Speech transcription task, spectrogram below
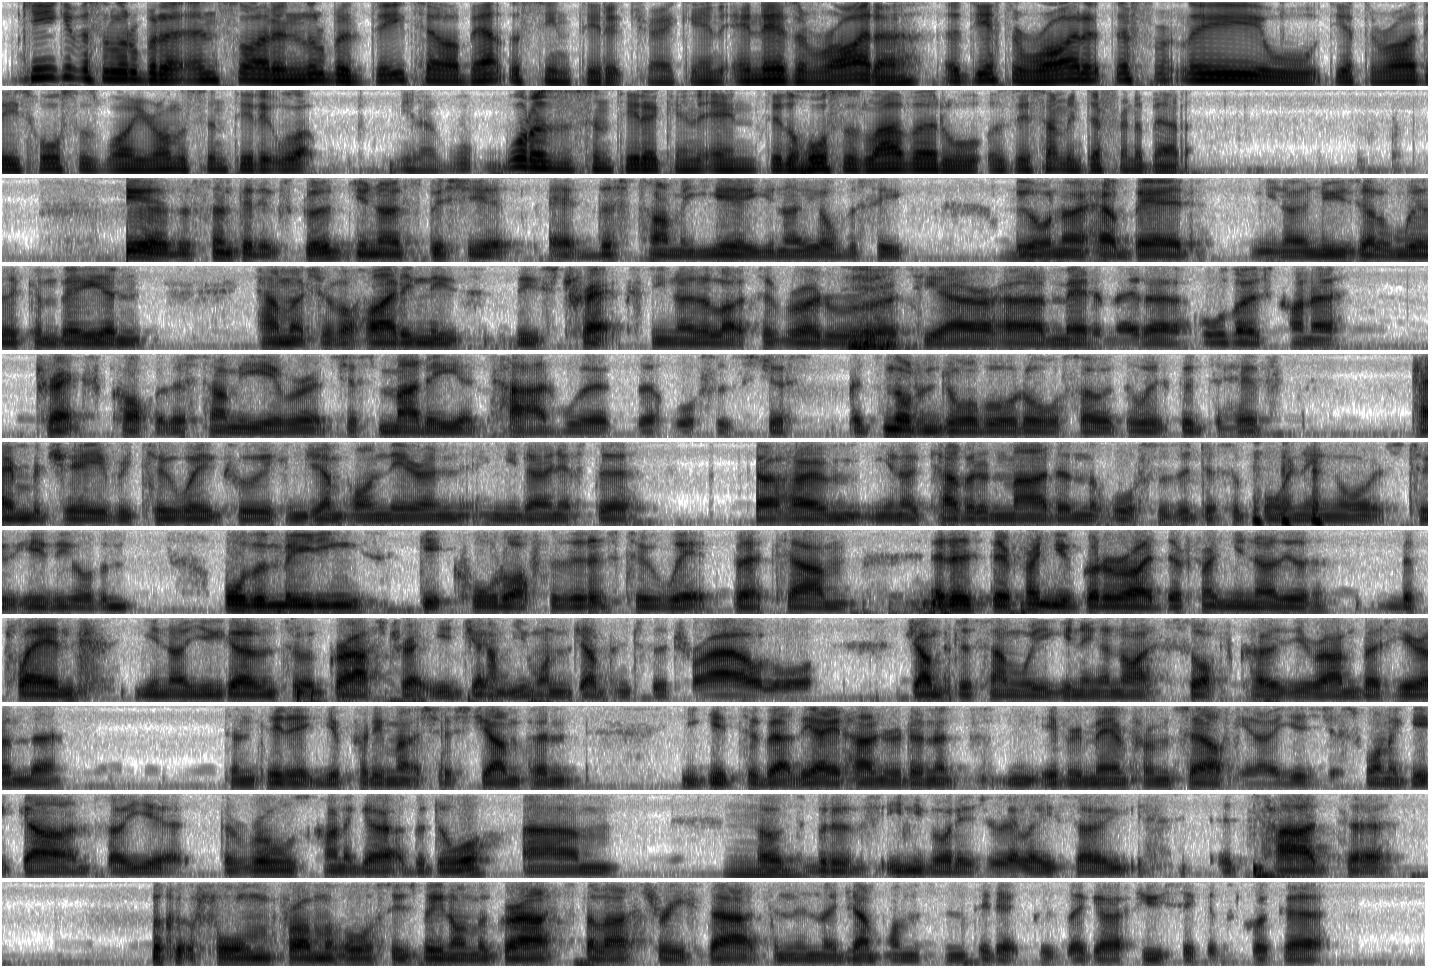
can you give us a little bit of insight and a little bit of detail about the synthetic track? And, and as a rider, uh, do you have to ride it differently, or do you have to ride these horses while you're on the synthetic? Well, you know, what is the synthetic, and, and do the horses love it, or is there something different about it? Yeah, the synthetic's good. You know, especially at, at this time of year. You know, obviously we all know how bad you know New Zealand weather can be, and how much of a hiding these these tracks. You know, the likes of Rotorua, yeah. Te Aroha, Matamata, all those kind of tracks cop at this time of year where it's just muddy, it's hard work. The horses just, it's not enjoyable at all. So it's always good to have Cambridgeshire every two weeks where we can jump on there and, and you don't have to go home, you know, covered in mud and the horses are disappointing or it's too heavy or the or the meetings get called off because it is too wet. But um, it is different. You've got to ride different. You know, the the plan. You know, you go into a grass track, you jump, you want to jump into the trail or jump into somewhere you're getting a nice, soft, cozy run. But here on the synthetic, you're pretty much just jump and you get to about the 800 and it's every man for himself. You know, you just want to get going. So yeah, the rules kind of go out the door. Um, mm. So it's a bit of anybody's really. So it's hard to look at form from a horse who's been on the grass for the last three starts and then they jump on the synthetic because they go a few seconds quicker.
